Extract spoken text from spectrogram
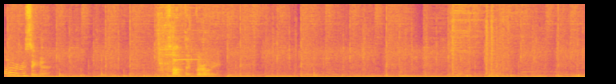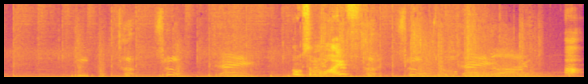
What am I missing here? Something, clearly. someone alive? Ah,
